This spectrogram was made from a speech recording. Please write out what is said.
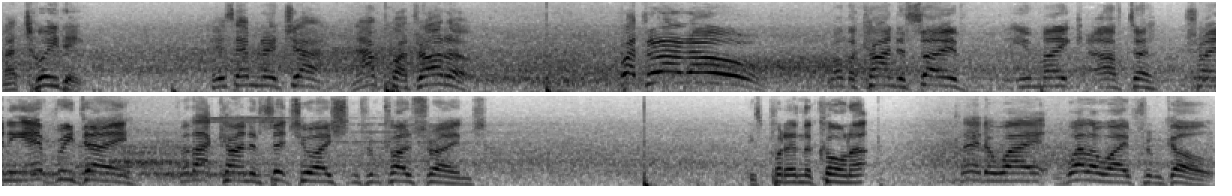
Matuidi. Here's Emre Can. Now Cuadrado. Cuadrado! Well, the kind of save that you make after training every day for that kind of situation from close range. He's put in the corner. Cleared away, well away from goal.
